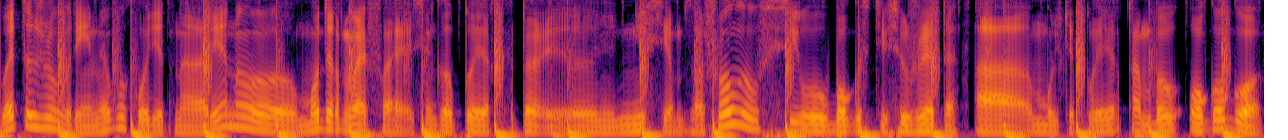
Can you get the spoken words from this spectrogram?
В это же время выходит на арену Modern Wi-Fi, синглплеер, который э, не всем зашел в силу убогости сюжета, а мультиплеер там был ого-го.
